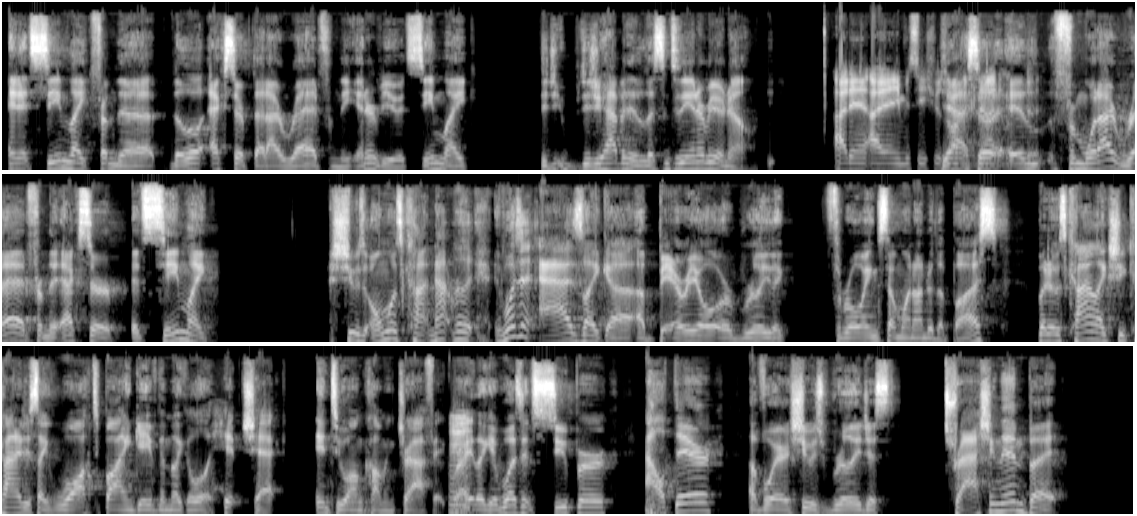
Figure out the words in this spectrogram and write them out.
And it seemed like from the the little excerpt that I read from the interview, it seemed like did you did you happen to listen to the interview or no? I didn't. I didn't even see she was. on Yeah, so No, I didn't look at it, from what I read from the excerpt, it seemed like she was almost kind not really it wasn't as like a, a burial or really like throwing someone under the bus, but it was kind of like she kind of just like walked by and gave them like a little hip check into oncoming traffic, Mm. right? Like it wasn't super out there of where she was really just trashing them, but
